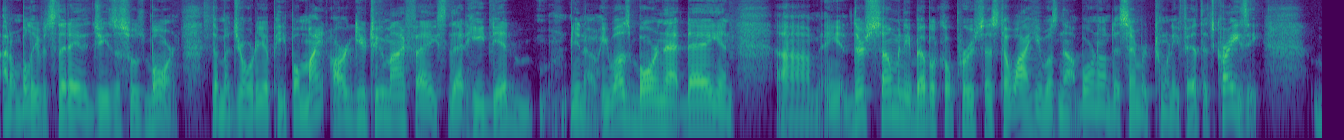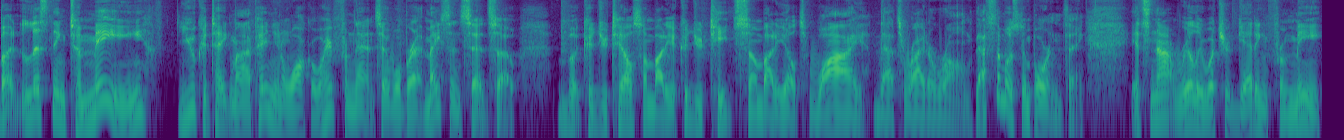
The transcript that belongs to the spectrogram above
I don't believe it's the day that Jesus was born. The majority of people might argue to my face that he did, you know, he was born that day. And, um, and there's so many biblical proofs as to why he was not born on December 25th. It's crazy. But listening to me, you could take my opinion and walk away from that and say, well, Brad Mason said so. But could you tell somebody, could you teach somebody else why that's right or wrong? That's the most important thing. It's not really what you're getting from me,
